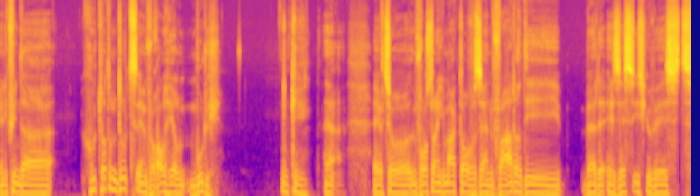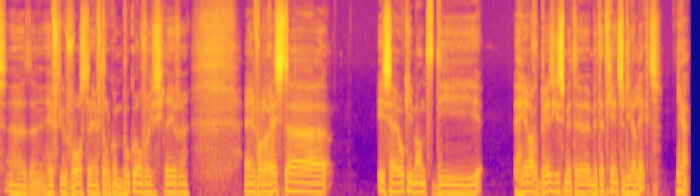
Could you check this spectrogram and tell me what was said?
En ik vind dat goed wat hem doet en vooral heel moedig. Oké. Ja. Hij heeft zo een voorstelling gemaakt over zijn vader die bij de SS is geweest. Uh, heftige voorstelling, heeft er ook een boek over geschreven. En voor de rest uh, is hij ook iemand die heel hard bezig is met, de, met het Gentse dialect. Ja.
